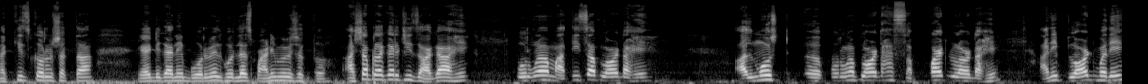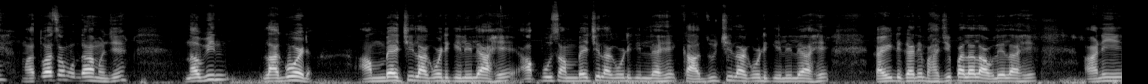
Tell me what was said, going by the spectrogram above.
नक्कीच करू शकता. या ठिकाणी बोरवेल खोदल्यास पाणी मिळू शकतं. अशा प्रकारची जागा आहे. पूर्ण मातीचा प्लॉट आहे. ऑलमोस्ट पूर्ण प्लॉट हा सपाट प्लॉट आहे. आणि प्लॉटमध्ये महत्त्वाचा मुद्दा म्हणजे नवीन लागवड आंब्याची लागवड केलेली आहे. आपूस आंब्याची लागवड केलेली आहे. काजूची लागवड केलेली आहे. काही ठिकाणी भाजीपाला लावलेला आहे. आणि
